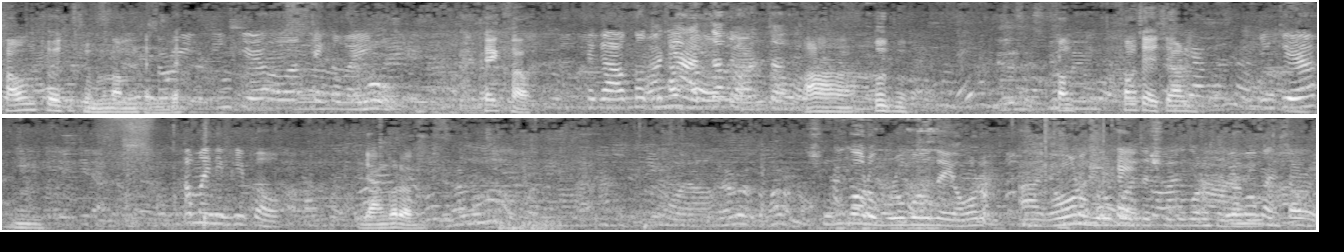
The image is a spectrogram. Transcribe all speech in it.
카운터에서 주문하면 된대. In here or take away? 테이크아웃. 아니 앉아서 앉아서. 아, 不不，放放在家里。 India? 嗯， How many people? 两个人。 중국어로 물어보는데 영어로 아 영어로 물어보는데 중국어로 One 대답. moment, sorry.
